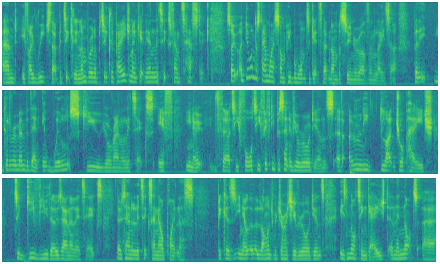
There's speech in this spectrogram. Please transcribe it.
And if I reach that particular number on a particular page and I get the analytics, fantastic. So I do understand why some people want to get to that number sooner rather than later. But it, you've got to remember then, it will skew your analytics if, you know, 30, 40, 50% of your audience have only liked your page to give you those analytics. Those analytics are now pointless because you know a large majority of your audience is not engaged and they're not uh,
